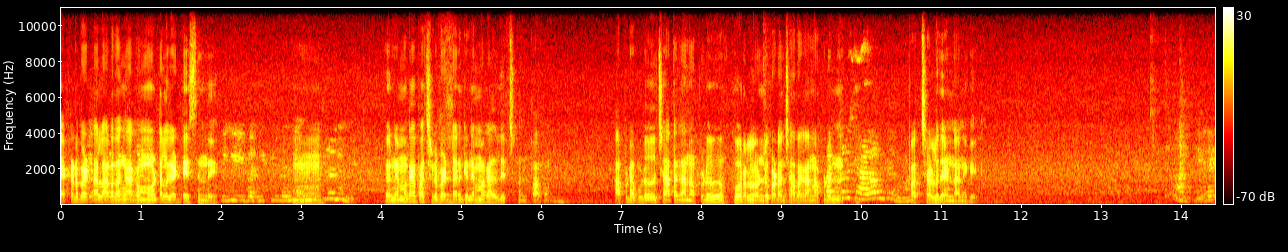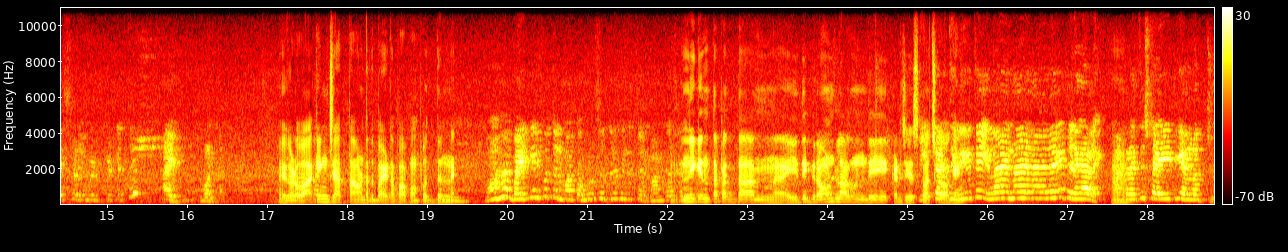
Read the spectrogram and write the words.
ఎక్కడ పెట్టాలో అర్థం కాక మూటలు కట్టేసింది. నిమ్మకాయ పచ్చడి పెట్టడానికి నిమ్మకాయలు తెచ్చుకుంది పాపం. అప్పుడప్పుడు చేతగానప్పుడు కూరలు వండుకోవడం చేతగానప్పుడు పచ్చళ్ళు తినడానికి. ఇక్కడ వాకింగ్ చేస్తా ఉంటది బయట పాపం పొద్దున్నే. నీకు ఇంత పెద్ద ఇది గ్రౌండ్ లాగా ఉంది ఇక్కడ చేసుకోవచ్చు వాకింగ్ తిరిగితే ఇలా ఇలా ఇలా ఇలా తిరగాలి. అక్కడైతే స్ట్రైట్గా వెళ్ళొచ్చు.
